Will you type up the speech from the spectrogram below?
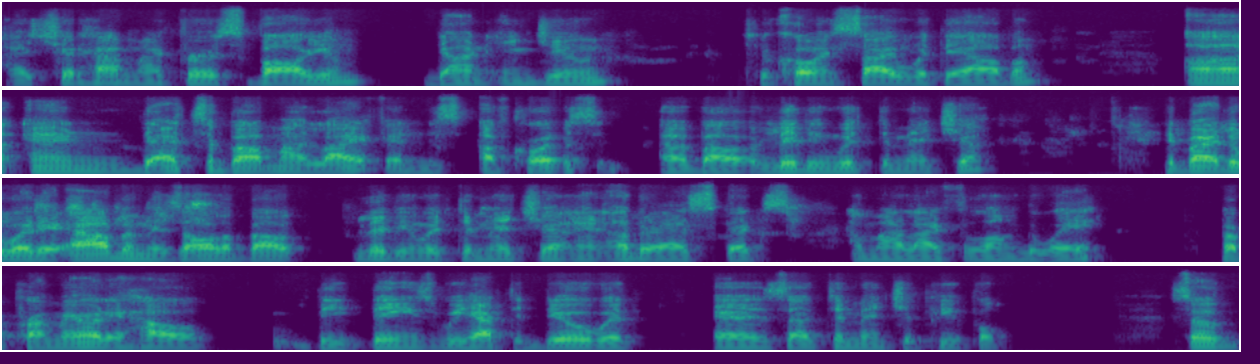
I should have my first volume done in June to coincide with the album. Uh, and that's about my life, and of course, about living with dementia. By the way, the album is all about living with dementia and other aspects of my life along the way, but primarily how the things we have to deal with as uh, dementia people. So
